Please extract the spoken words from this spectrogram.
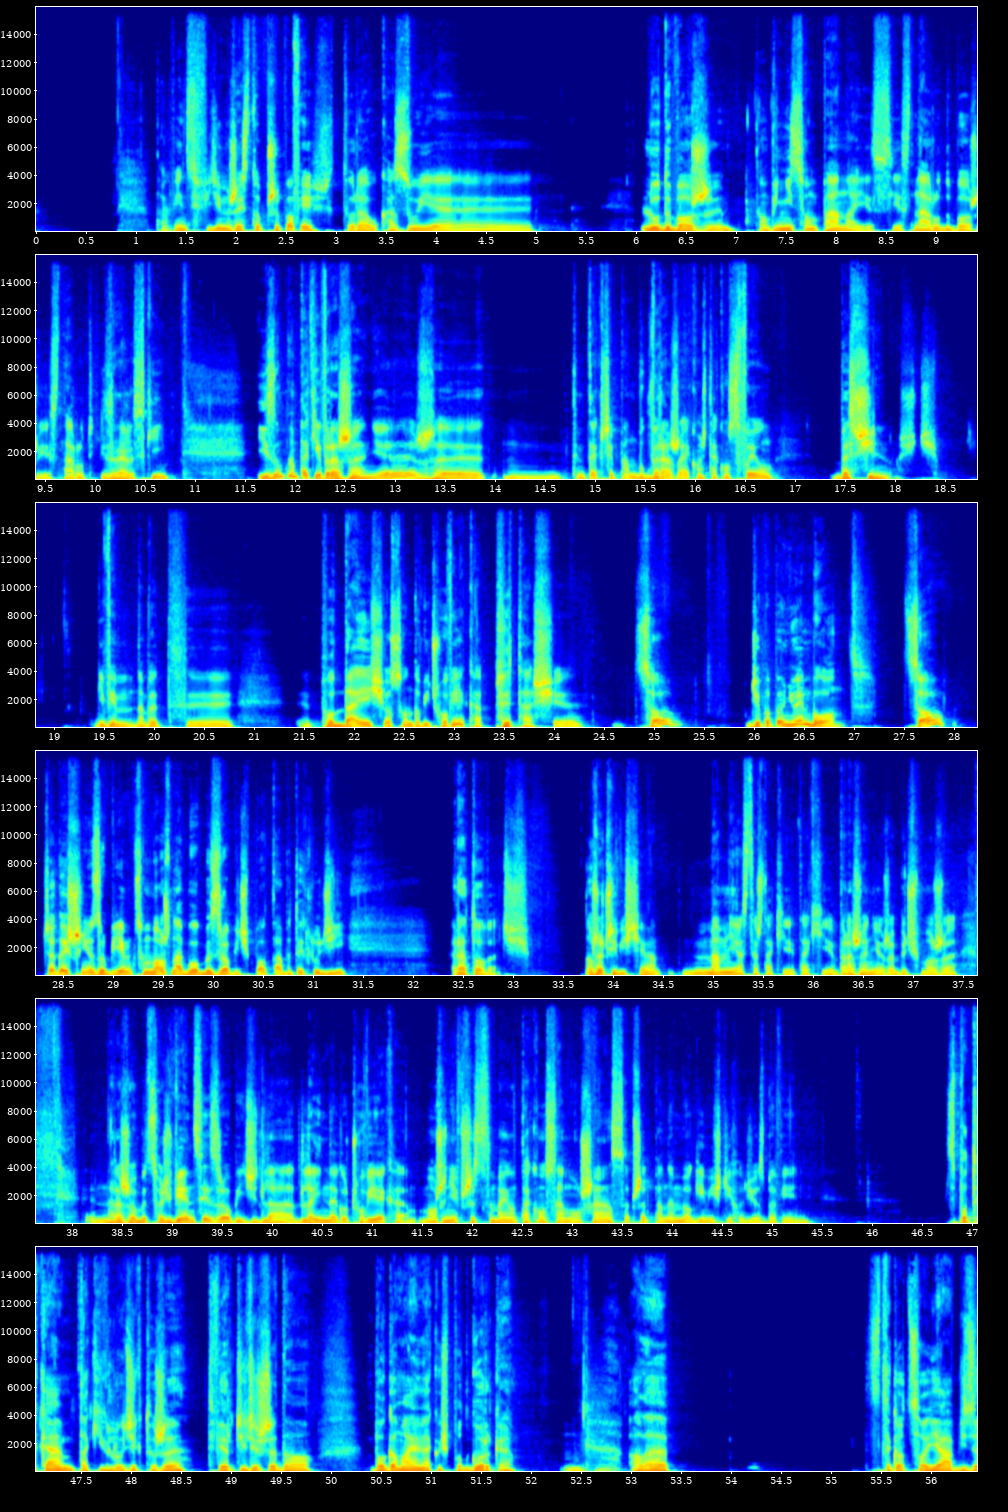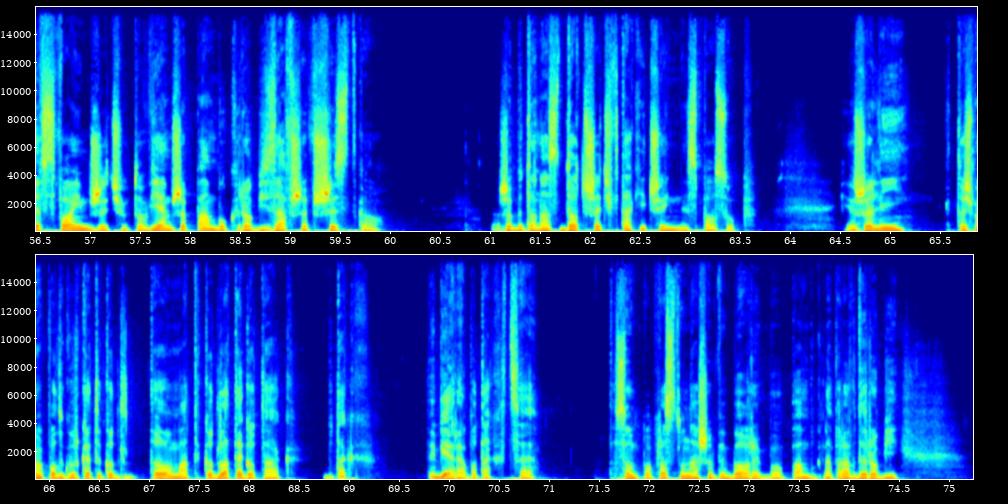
Tak więc widzimy, że jest to przypowieść, która ukazuje e, lud Boży. Tą winnicą Pana jest, jest naród Boży, jest naród izraelski. I znów mam takie wrażenie, że mm, w tym tekście Pan Bóg wyraża jakąś taką swoją bezsilność. Nie wiem, nawet y, poddaje się osądowi człowieka. Pyta się, co, gdzie popełniłem błąd? Co, czego jeszcze nie zrobiłem, co można byłoby zrobić po to, aby tych ludzi ratować? No rzeczywiście, mam nieraz też takie, takie wrażenie, że być może należałoby coś więcej zrobić dla, dla innego człowieka. Może nie wszyscy mają taką samą szansę przed Panem Bogiem, jeśli chodzi o zbawienie. Spotykałem takich ludzi, którzy twierdzili, że do Boga mają jakąś podgórkę. Ale z tego, co ja widzę w swoim życiu, to wiem, że Pan Bóg robi zawsze wszystko, żeby do nas dotrzeć w taki czy inny sposób. Jeżeli ktoś ma podgórkę, tylko, to ma tylko dlatego tak, bo tak wybiera, bo tak chce. To są po prostu nasze wybory, bo Pan Bóg naprawdę robi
